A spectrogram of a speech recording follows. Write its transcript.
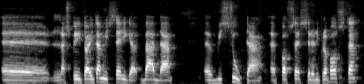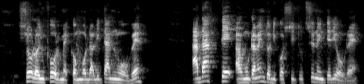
eh, la spiritualità misterica vada eh, vissuta, eh, possa essere riproposta solo in forme e con modalità nuove, adatte al mutamento di costituzione interiore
